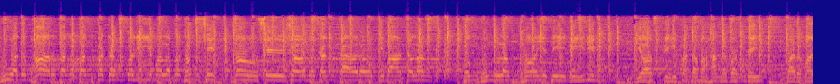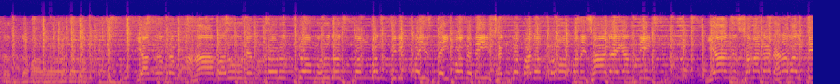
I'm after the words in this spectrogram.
भुवद्भारतं पङ्कजङ्कलीमलपधंसि न शेषं कङ्कारोऽतिवाचलं पुङ्गुङ्गुलं धायते दीदिं यास्तिः पतमहं वन्दे परमानन्दमाधवम् यं ब्रह्मा वरुणेन्द्ररुद्रमुरुदस्तम्भं त्रिपैस्तैपवेदै सङ्गपदक्रमोपनिषादयन्ति ইয়াং সমাগা ধারাবস্তি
